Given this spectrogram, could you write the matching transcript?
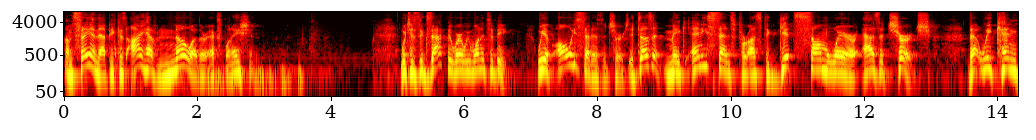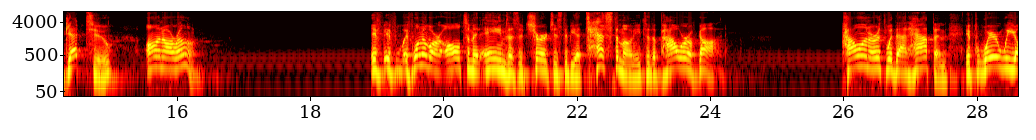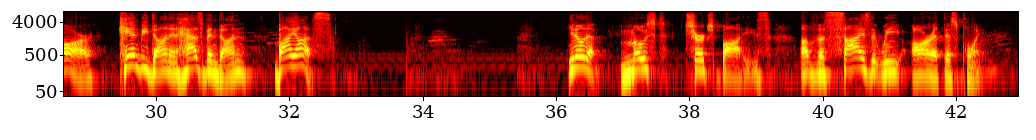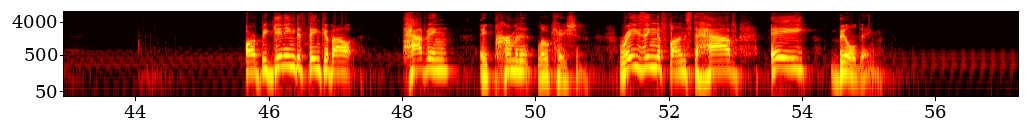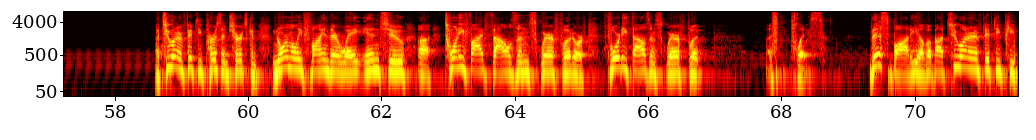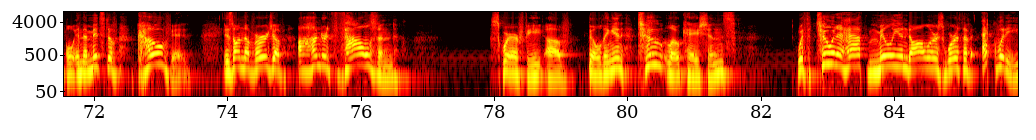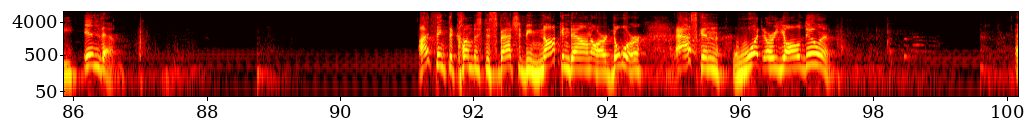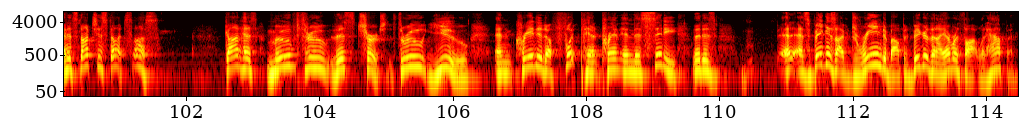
I'm saying that because I have no other explanation which is exactly where we want it to be. We have always said as a church, it doesn't make any sense for us to get somewhere as a church that we can get to on our own. If, if, if one of our ultimate aims as a church is to be a testimony to the power of God, how on earth would that happen if where we are can be done and has been done by us? You know that most church bodies of the size that we are at this point are beginning to think about having a permanent location, raising the funds to have a building. A 250 person church can normally find their way into a 25,000 square foot or 40,000 square foot uh, place. This body of about 250 people in the midst of COVID is on the verge of 100,000 square feet of building in two locations with $2.5 million worth of equity in them. I think the Columbus Dispatch should be knocking down our door asking, What are y'all doing? And it's not just us, us. God has moved through this church, through you, and created a footprint print in this city that is as big as I've dreamed about, but bigger than I ever thought would happen.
